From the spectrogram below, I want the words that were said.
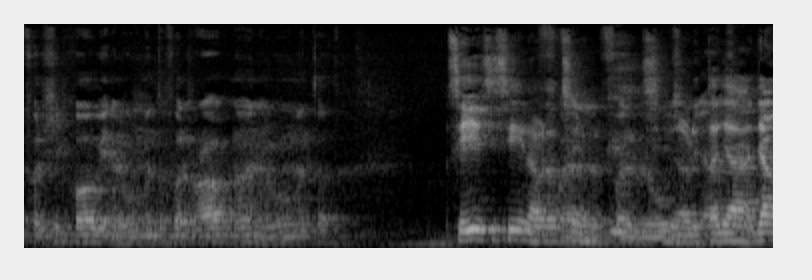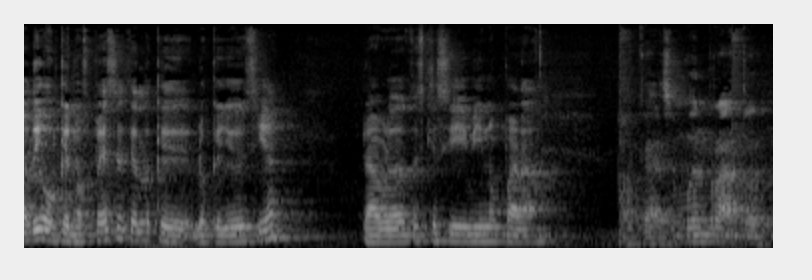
fue el hip hop y en algún momento fue el rock, ¿no? En algún momento Sí, sí, sí, la verdad fue, sí. el, fue el blues. Sí, y ahorita ya, ya digo, aunque nos pese, que es lo que, lo que yo decía, la verdad es que sí vino para, Para quedarse un buen rato.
